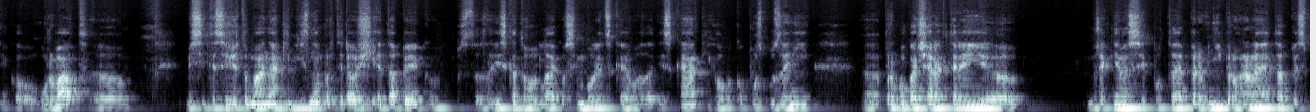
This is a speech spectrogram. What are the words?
jako urvat. Myslíte si, že to má nějaký význam pro ty další etapy jako z hlediska tohohle jako symbolického, z hlediska nějakého jako pozbuzení pro Pogačara, který řekněme si po té první prohrané etapy s,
